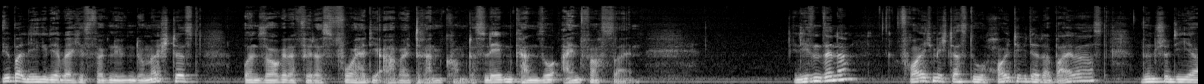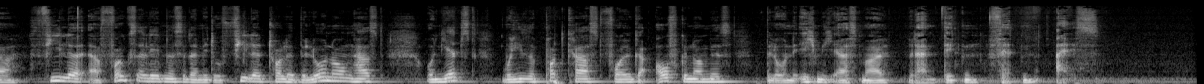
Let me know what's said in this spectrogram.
überlege dir, welches Vergnügen du möchtest und sorge dafür, dass vorher die Arbeit drankommt. Das Leben kann so einfach sein. In diesem Sinne freue ich mich, dass du heute wieder dabei warst, wünsche dir viele Erfolgserlebnisse, damit du viele tolle Belohnungen hast. Und jetzt, wo diese Podcast-Folge aufgenommen ist, belohne ich mich erstmal mit einem dicken, fetten Eis.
